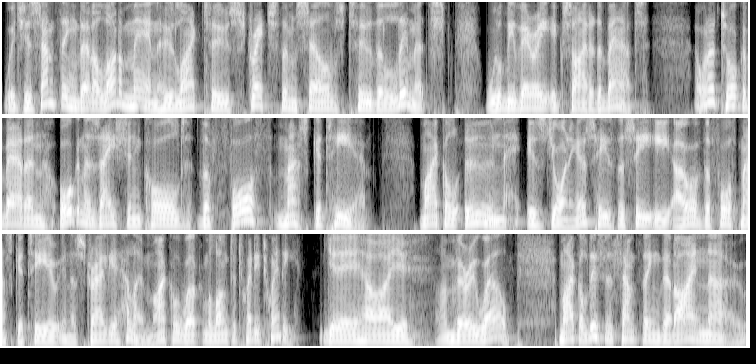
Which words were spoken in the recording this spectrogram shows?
which is something that a lot of men who like to stretch themselves to the limits will be very excited about. I want to talk about an organization called the Fourth Musketeer. Michael Oon is joining us. He's the CEO of the Fourth Musketeer in Australia. Hello, Michael. Welcome along to 2020. G'day, how are you? I'm very well. Michael, this is something that I know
